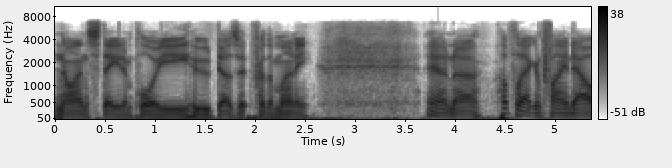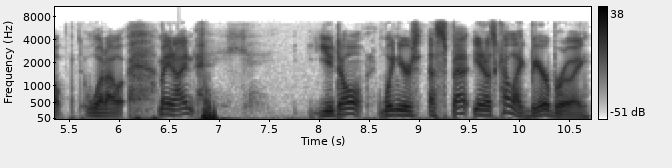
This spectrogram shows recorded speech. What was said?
non-state employee who does it for the money and uh, hopefully I can find out what I. I mean, I. You don't when you're a spe, you know, it's kind of like beer brewing.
